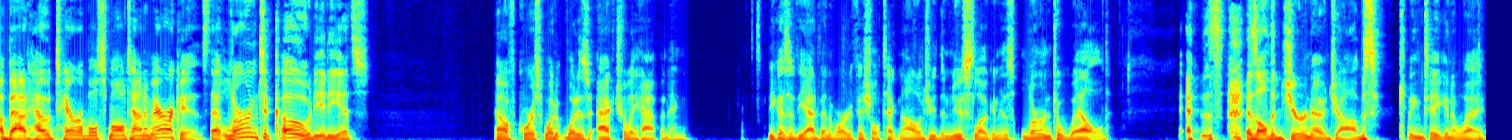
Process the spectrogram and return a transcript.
about how terrible small town America is. That learn to code, idiots. Now, of course, what, what is actually happening because of the advent of artificial technology, the new slogan is learn to weld. As, as all the journo jobs getting taken away.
